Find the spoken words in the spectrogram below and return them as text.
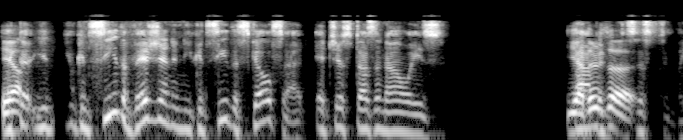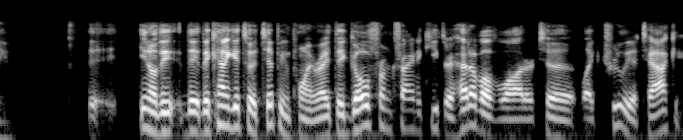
yeah. the- you you can see the vision and you can see the skill set. It just doesn't always yeah. There's a consistently. Eh, you know, they, they, they kind of get to a tipping point, right? They go from trying to keep their head above water to like truly attacking.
